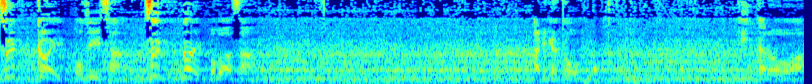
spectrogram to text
すっごいおじいさんすっごいおばあさん。ありがとう。金太郎は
